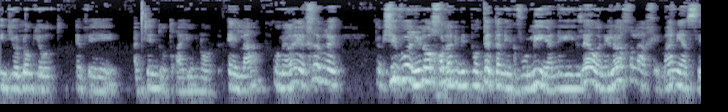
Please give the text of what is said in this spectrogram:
אידיאולוגיות ואג'נדות, רעיונות, אלא הוא אומר, היי חבר'ה, תקשיבו, אני לא יכול, אני מתמוטט, אני גבולי, אני זהו, אני לא יכולה אחי, מה אני אעשה?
